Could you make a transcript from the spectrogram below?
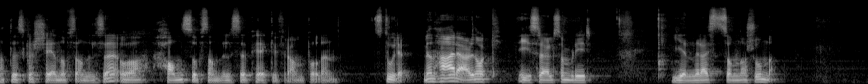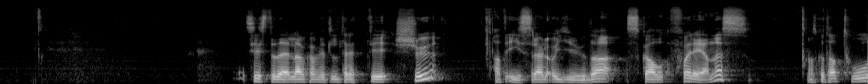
At det skal skje en oppstandelse, og hans oppstandelse peker fram på den store. Men her er det nok Israel som blir gjenreist som nasjon, da. Siste del av kapittel 37, at Israel og Juda skal forenes. Han skal ta to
